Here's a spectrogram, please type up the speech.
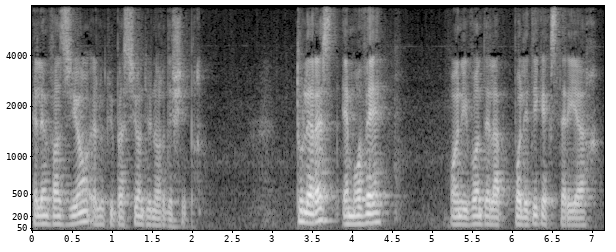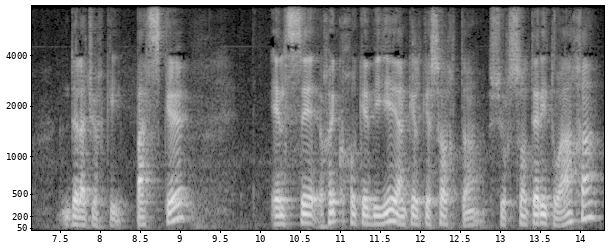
et l'invasion et l'occupation du nord de Chypre. Tout le reste est mauvais au niveau de la politique extérieure de la Turquie parce que elle s'est recroquevillée en quelque sorte sur son territoire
